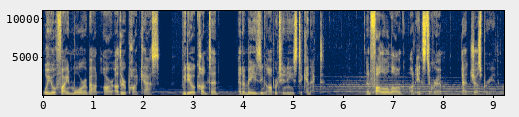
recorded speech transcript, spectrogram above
where you'll find more about our other podcasts, video content, and amazing opportunities to connect. And follow along on Instagram at justbreathe.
